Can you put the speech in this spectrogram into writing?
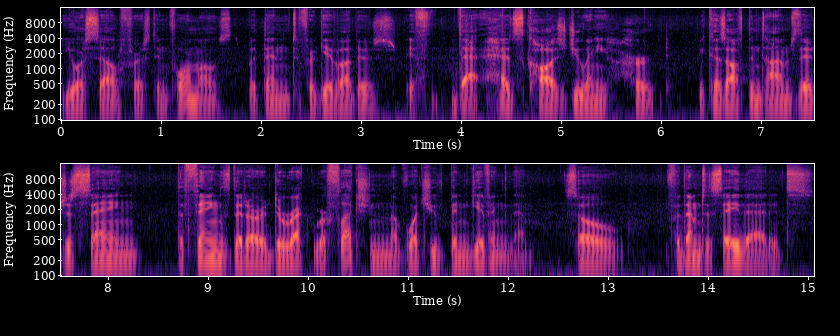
yourself first and foremost, but then to forgive others if that has caused you any hurt. Because oftentimes they're just saying the things that are a direct reflection of what you've been giving them. So for them to say that, it's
